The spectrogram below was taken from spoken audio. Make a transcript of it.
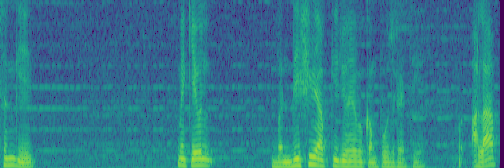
संगीत में केवल बंदिशी आपकी जो है वो कंपोज रहती है और आलाप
